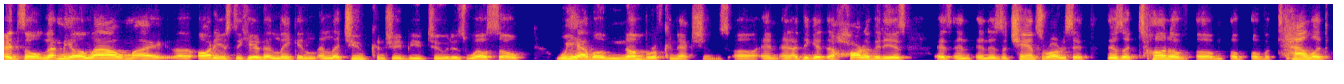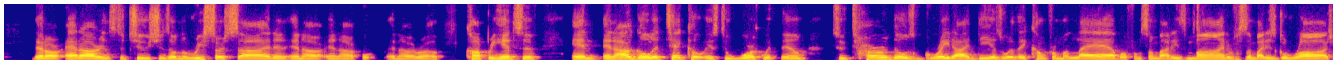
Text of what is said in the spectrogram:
and so let me allow my uh, audience to hear that link and, and, let you contribute to it as well. So we have a number of connections. Uh, and, and I think at the heart of it is, as, and, and as a chancellor already said, there's a ton of, of, of, of talent that are at our institutions on the research side and, and our, and our, and our uh, comprehensive and, and our goal at TEDCO is to work with them to turn those great ideas, whether they come from a lab or from somebody's mind or from somebody's garage,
